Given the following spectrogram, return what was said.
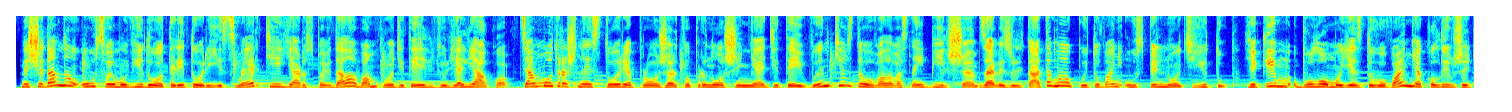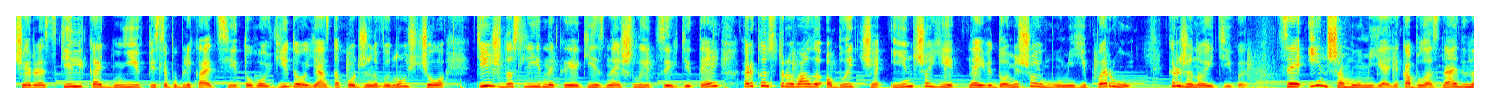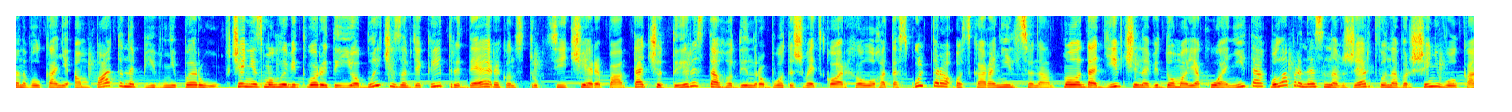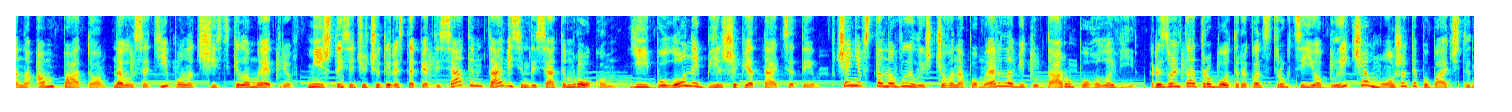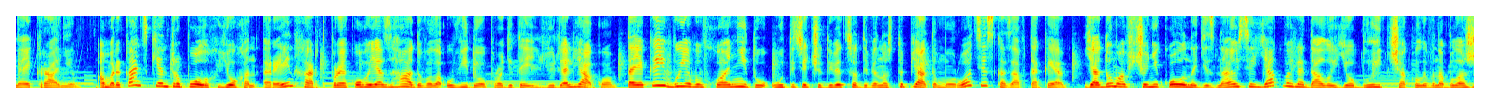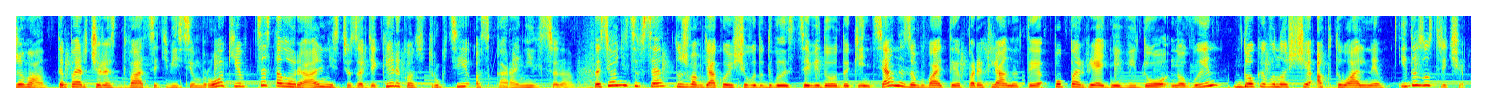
Нещодавно у своєму відео Території смерті я розповідала вам про дітей Юлія Ляко. Ця моторошна історія про жертвоприношення дітей винків здивувала вас найбільше за результатами опитувань у спільноті YouTube. Яким було моє здивування, коли вже через кілька днів після публікації того відео я знаходжу новину, що ті ж дослідники, які знайшли цих дітей, реконструювали обличчя іншої найвідомішої мумії Перу крижаної діви. Це інша мумія, яка була знайдена на вулкані Ампато на півдні Перу. Вчені змогли відтворити її обличчя завдяки 3D-реконструкції черепа та 400 годин роботи шведського археолога та скульптора Оскара Нільсона. Молода дівчина, відома як Хуаніта, була принесена в жертву на вершині вулкана Ампато на висоті понад 6 кілометрів між 1450 та 80 роком. Їй було не більше 15. Вчені встановили, що вона померла від удару по голові. Результат роботи реконструкції обличчя можете побачити на екрані. Американський антрополог Йохан Рейнхард, про якого я згадувала у відео про дітей Юля Ляко, та який виявив Хуаніту у 1995 році, сказав таке: Я думав, що ніколи не дізнаюся, як виглядало її обличчя, коли вона була жива. Тепер, через 28 років, це стало реальністю завдяки реконструкції Оскара Нільсона. На сьогодні це все. Дуже вам дякую, що ви додивились це відео до кінця. Не забувайте переглянути попереднє відео новин, доки воно ще актуальне. І до зустрічі!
